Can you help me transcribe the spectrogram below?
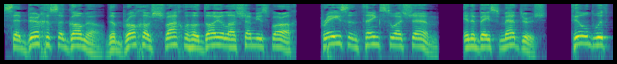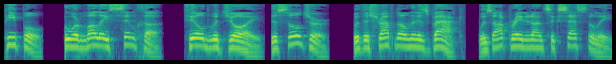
said Birchas Hagomel, the bracha of Shvach v'Hodoyel Hashem Yisbarach, praise and thanks to Hashem in a beis medrash filled with people who were male simcha, filled with joy. The soldier with the shrapnel in his back was operated on successfully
